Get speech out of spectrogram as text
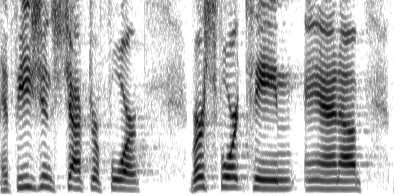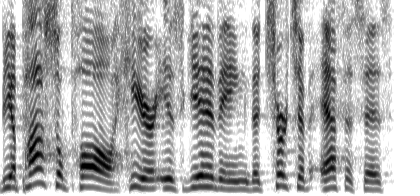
Ephesians chapter 4, verse 14. And uh, the Apostle Paul here is giving the church of Ephesus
